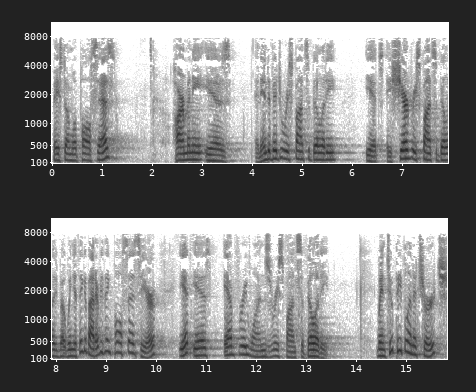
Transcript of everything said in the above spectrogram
Based on what Paul says, harmony is an individual responsibility, it's a shared responsibility, but when you think about everything Paul says here, it is everyone's responsibility. When two people in a church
